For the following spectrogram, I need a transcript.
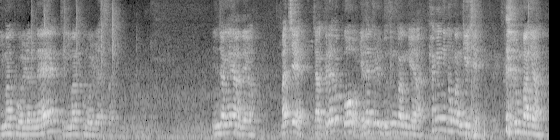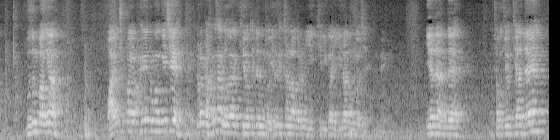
이만큼 올렸네 이만큼 올렸어 인정해야 안 해요? 맞지? 자 그래놓고 얘네들이 무슨 관계야? 평행이동 관계지? 무슨 방향? 무슨 방향? Y축 방향 평행이동 관계지? 그러면 항상 너네가 기억해야 되는 거 이렇게 잘라버리면 이 길이가 2라는 거지 이해돼 안 돼? 저거 기억해야 돼?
